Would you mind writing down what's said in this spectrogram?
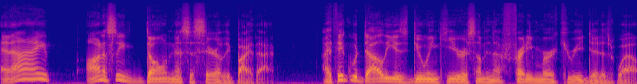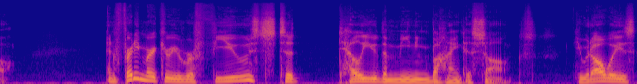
And I honestly don't necessarily buy that. I think what Dali is doing here is something that Freddie Mercury did as well. And Freddie Mercury refused to tell you the meaning behind his songs. He would always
